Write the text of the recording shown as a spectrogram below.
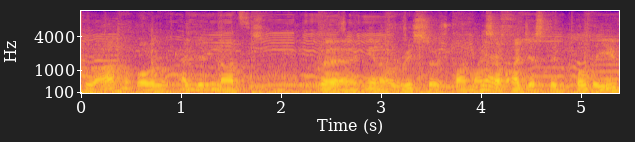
Quran or I did not, uh, you know, research by myself. Yes. I just did believe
